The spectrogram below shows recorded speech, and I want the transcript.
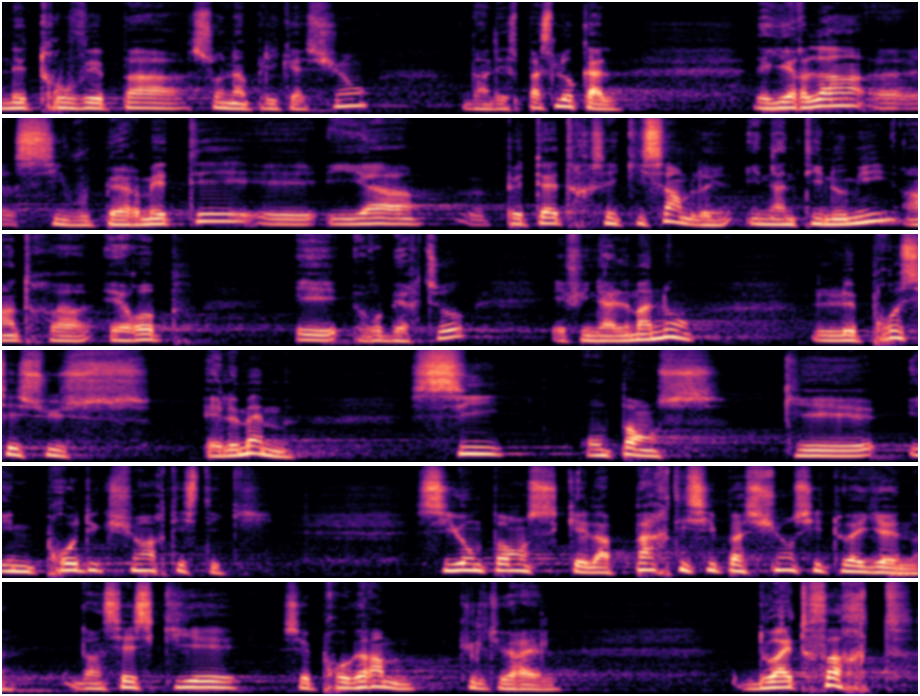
ne trouvait pas son implication dans l'espace local. D'ailleurs là, euh, si vous permettez, il y a peut-être ce qui semble une antinomie entre Europe et Roberto, et finalement non. Le processus est le même. Si on pense qu'il y a une production artistique, si on pense que la participation citoyenne dans ce qui est ce programme culturel doit être forte,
